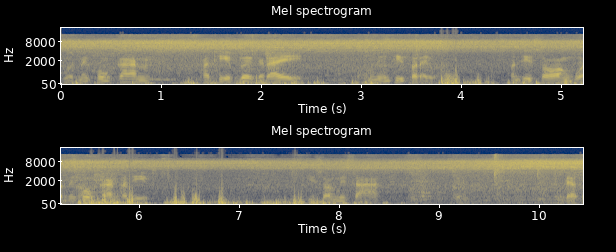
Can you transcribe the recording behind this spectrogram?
บวชในโครงการพระเทพด้วยก็ได้มันวันที่เท่าไหร่วะวันที่สองบวชในโครงการพระเทพที่สองเมษาแต่ไป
